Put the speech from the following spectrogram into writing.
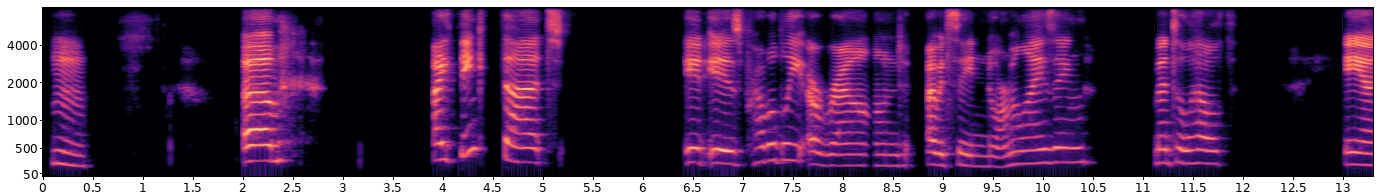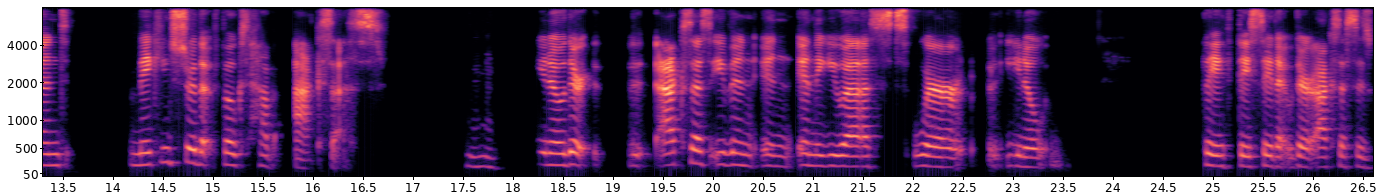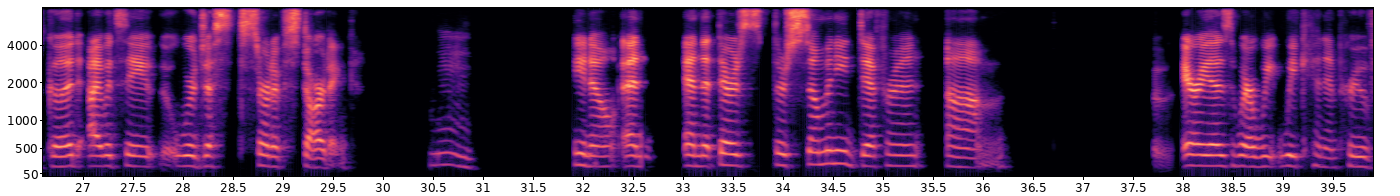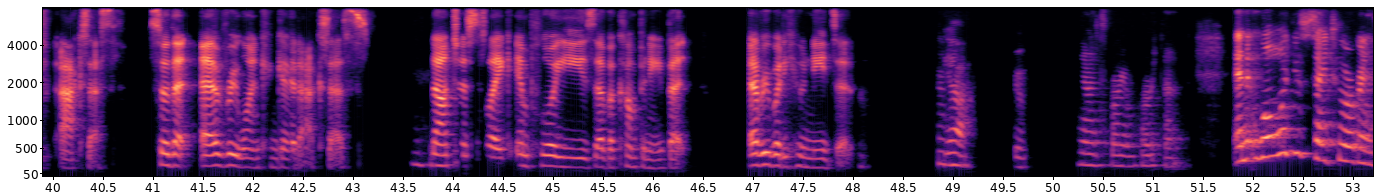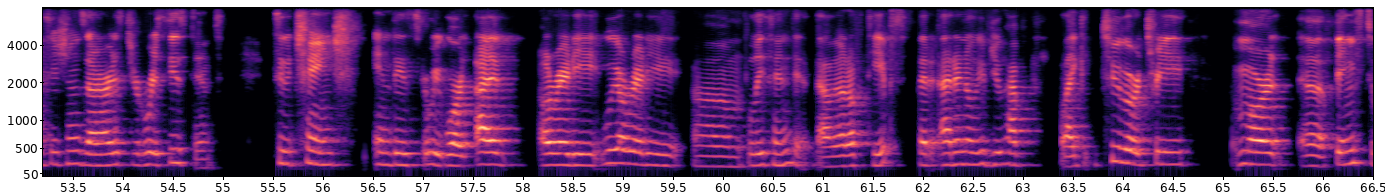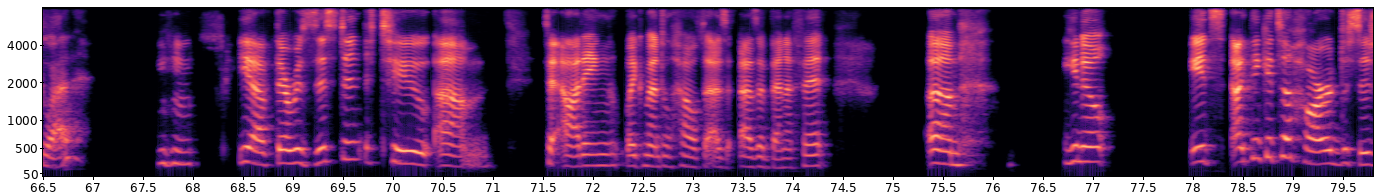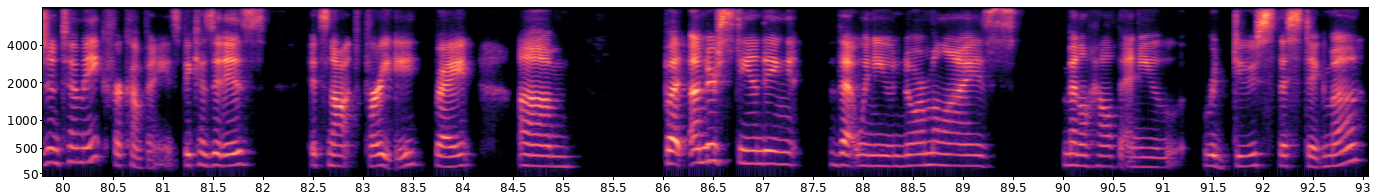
Hmm. Um, I think that it is probably around, I would say, normalizing mental health and making sure that folks have access. Mm-hmm. You know, there access even in in the US where you know they they say that their access is good i would say we're just sort of starting mm. you know and and that there's there's so many different um, areas where we we can improve access so that everyone can get access mm-hmm. not just like employees of a company, but everybody who needs it. Mm-hmm. Yeah. Yeah, it's very important. And what would you say to organizations that are still resistant to change in this regard? I already we already um, listened a lot of tips, but I don't know if you have like two or three more uh, things to add. Mm-hmm. Yeah, if they're resistant to um, to adding like mental health as as a benefit, um, you know, it's I think it's a hard decision to make for companies because it is it's not free, right? Um, but understanding that when you normalize mental health and you reduce the stigma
